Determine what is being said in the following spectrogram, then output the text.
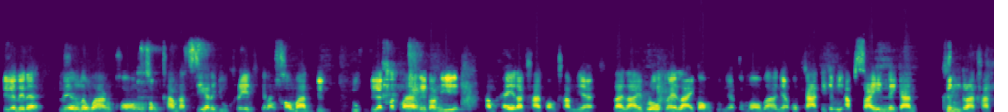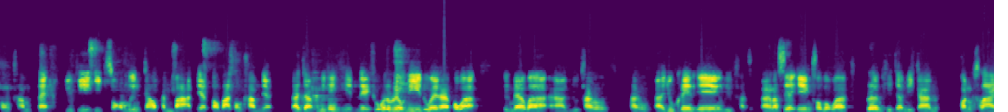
เดือดเลยนะ เรื่องระหว่างของสงครามรัสเซียและยูเครนที่กำลังเข้ามาดุ ดุเดือดมากๆเลยตอนนี้ทำให้ราคาทองคำเนี่ยหลายๆโบรกหลาย ๆ กองทุนเนี่ยก็มองว่าเนี่ยโอกาสที่จะมีอัพไซด์ในการขึ้นราคาทองคำแตะอยู่ที่อีก 29,000 บาทเนี่ยต่อบาททองคำเนี่ยน่าจะมีให้เห็นในช่วงเร็วๆนี้ด้วยนะเพราะว่าถึงแม้ว่าอ่าอยู่ทางทางอ่ายูเครนเองหรือทางอ่ารัสเซียเองเขาบอกว่าเริ่มที่จะมีการผ่อนคลาย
